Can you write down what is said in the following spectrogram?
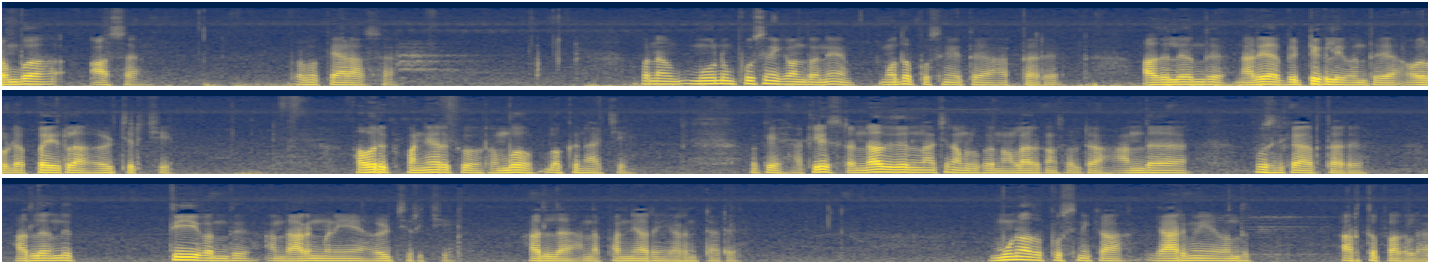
ரொம்ப ஆசை. ரொம்ப பேராசை. அப்போ நான் மூணு பூசணிக்காய் வந்தோடனே மொதல் பூசணியத்தை ஆர்த்தார் அதுலேருந்து நிறையா வெட்டுக்கிளி வந்து அவரோட பயிர்களாக அழிச்சிருச்சு. அவருக்கு பண்ணியாருக்கு ரொம்ப பக்குன்னு ஆச்சு ஓகே அட்லீஸ்ட் ரெண்டாவது இதுலனாச்சும் நம்மளுக்கு நல்லா இருக்கும்னு சொல்லிட்டு அந்த பூசணிக்காய் அறுத்தாரு. அதுலேருந்து தீ வந்து அந்த அரண்மனையை அழிச்சிருச்சு. அதில் அந்த பன்னியாரும் இறந்துட்டார். மூணாவது பூசணிக்காய் யாருமே வந்து அறுத்து பார்க்கல.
